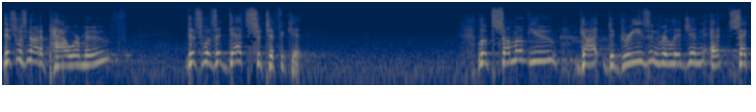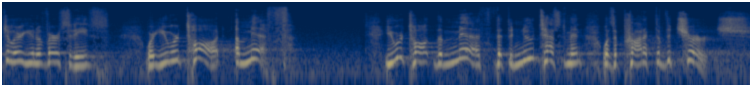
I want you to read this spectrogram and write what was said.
This was not a power move, this was a death certificate. Look, some of you got degrees in religion at secular universities where you were taught a myth. You were taught the myth that the New Testament was a product of the church.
